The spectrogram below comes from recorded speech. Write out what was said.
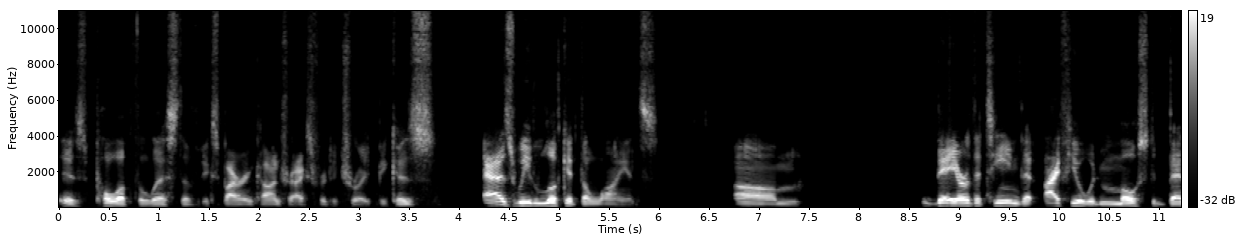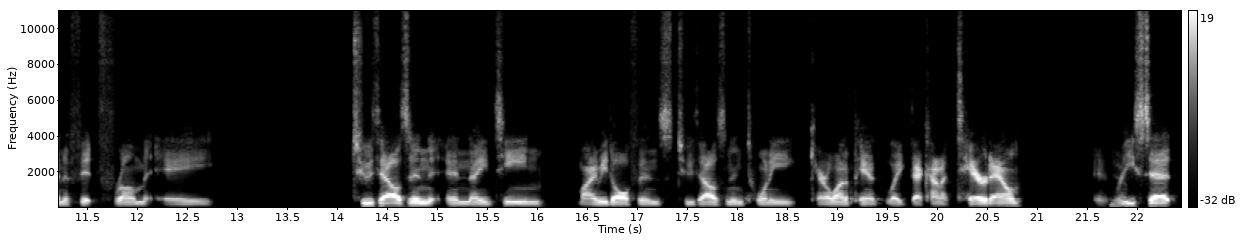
is pull up the list of expiring contracts for Detroit because as we look at the Lions, um, they are the team that I feel would most benefit from a 2019 Miami Dolphins, 2020 Carolina Panthers, like that kind of tear down and Yeah. reset.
